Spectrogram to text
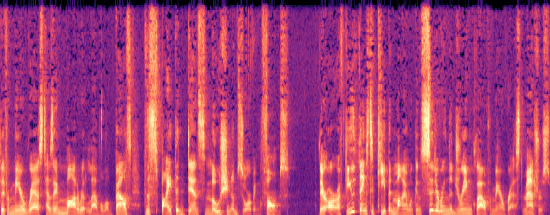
the Premier Rest has a moderate level of bounce despite the dense motion absorbing foams. There are a few things to keep in mind when considering the Dream Cloud Premier Rest mattress.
